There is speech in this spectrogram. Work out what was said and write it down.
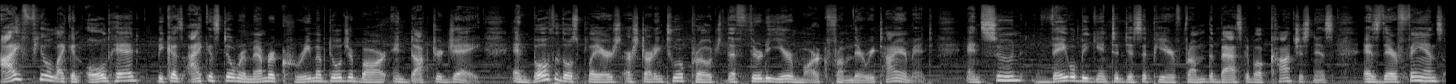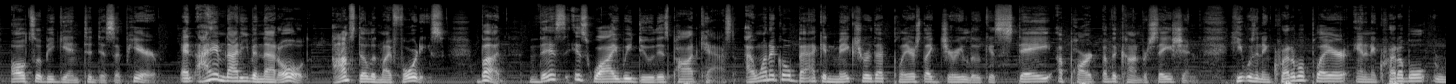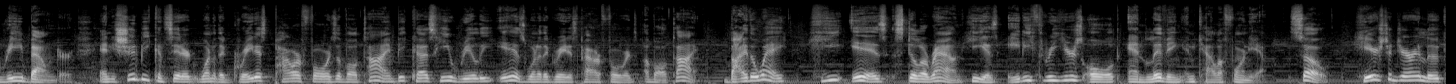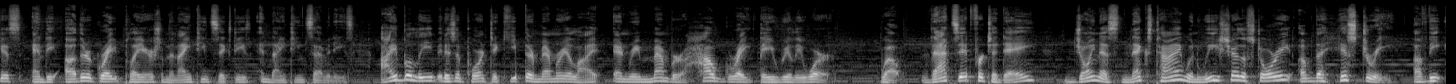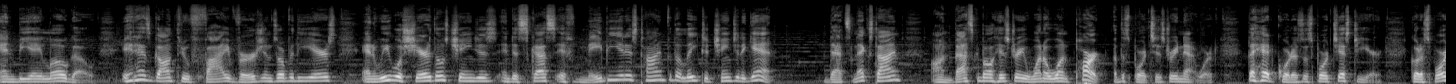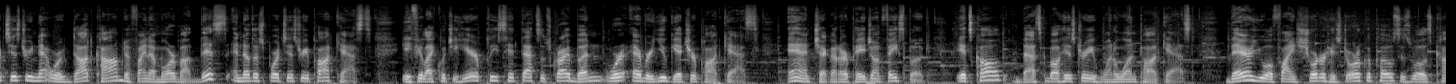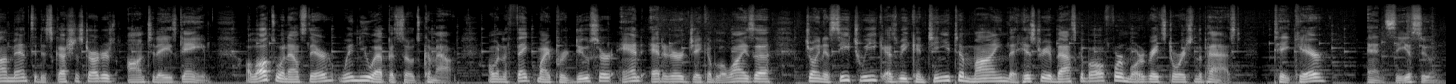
I feel like an old head because I can still remember Kareem Abdul Jabbar and Dr. J, and both of those players are starting to approach the 30 year mark from their retirement, and soon they will begin to disappear from the basketball consciousness as their fans also begin to disappear. And I am not even that old. I'm still in my 40s. But this is why we do this podcast. I want to go back and make sure that players like Jerry Lucas stay a part of the conversation. He was an incredible player and an incredible rebounder, and should be considered one of the greatest power forwards of all time because he really is one of the greatest power forwards of all time. By the way, he is still around. He is 83 years old and living in California. So, Here's to Jerry Lucas and the other great players from the 1960s and 1970s. I believe it is important to keep their memory alive and remember how great they really were. Well, that's it for today. Join us next time when we share the story of the history of the NBA logo. It has gone through five versions over the years, and we will share those changes and discuss if maybe it is time for the league to change it again. That's next time on Basketball History 101, part of the Sports History Network, the headquarters of Sports Yesteryear. Go to sportshistorynetwork.com to find out more about this and other sports history podcasts. If you like what you hear, please hit that subscribe button wherever you get your podcasts. And check out our page on Facebook. It's called Basketball History 101 Podcast. There you will find shorter historical posts as well as comments and discussion starters on today's game. I'll also announce there when new episodes come out. I want to thank my producer and editor, Jacob Loayza. Join us each week as we continue to mine the history of basketball for more great stories from the past. Take care and see you soon.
